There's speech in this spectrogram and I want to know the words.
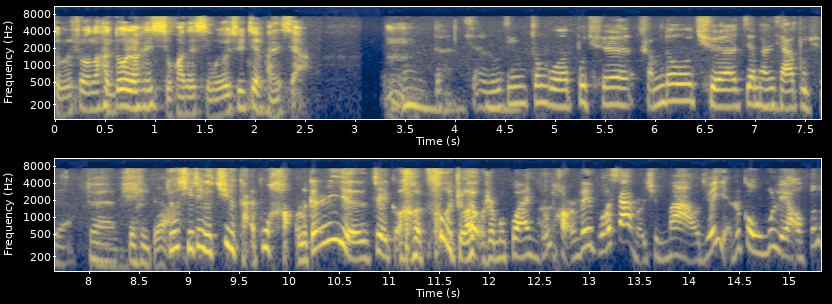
怎么说呢？很多人很喜欢的行为，尤其是键盘侠。嗯，对，现在如今中国不缺，什么都缺，键盘侠不缺，对，就是这样。尤其这个剧改不好了，跟人家这个 作者有什么关系？总跑人微博下面去骂，我觉得也是够无聊的。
